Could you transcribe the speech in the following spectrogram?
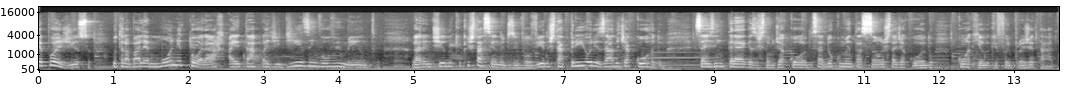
Depois disso, o trabalho é monitorar a etapa de desenvolvimento, garantindo que o que está sendo desenvolvido está priorizado de acordo se as entregas estão de acordo, se a documentação está de acordo com aquilo que foi projetado.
